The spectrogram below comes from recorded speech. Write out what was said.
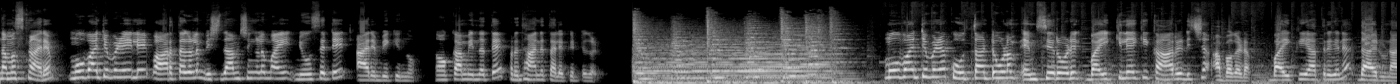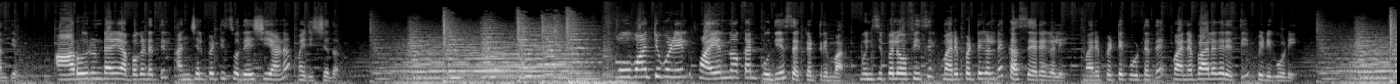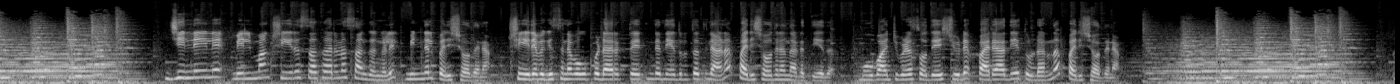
നമസ്കാരം. മൂവാറ്റുപുഴയിലെ വാർത്തകളും വിശദാംശങ്ങളുമായി ന്യൂസ് എറ്റ് എയ്റ്റ് ആരംഭിക്കുന്നു. നോക്കാം ഇന്നത്തെ പ്രധാന തലക്കെട്ടുകൾ. മൂവാറ്റുപുഴ കൂത്താട്ടുകുളം എം സി റോഡിൽ ബൈക്കിലേക്ക് കാറിടിച്ച് അപകടം. ബൈക്ക് യാത്രികന് ദാരുണാന്ത്യം. ആറൂരുണ്ടായ അപകടത്തിൽ അഞ്ചൽപ്പെട്ടി സ്വദേശിയാണ് മരിച്ചത്. മൂവാറ്റുപുഴയിൽ ഫയൽ നോക്കാൻ പുതിയ സെക്രട്ടറിമാർ. മുനിസിപ്പൽ ഓഫീസിൽ മരപ്പെട്ടികളുടെ കസേരകളി. മരപ്പെട്ടി കൂട്ടത്തെ വനപാലകരെത്തി പിടികൂടി. ജില്ലയിലെ മിൽമ ക്ഷീരസഹകരണ സംഘങ്ങളിൽ മിന്നൽ പരിശോധന. ക്ഷീരവികസന വകുപ്പ് ഡയറക്ടറേറ്റിന്റെ നേതൃത്വത്തിലാണ് പരിശോധന നടത്തിയത്. മൂവാറ്റുപുഴ സ്വദേശിയുടെ പരാതിയെ തുടർന്ന് പരിശോധന.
